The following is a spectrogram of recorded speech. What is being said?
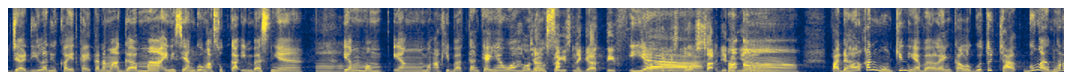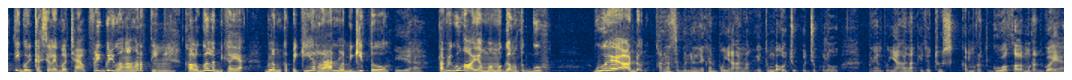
jadilah dikait-kaitan sama agama. Ini sih yang gue nggak suka imbasnya, Hmm. yang mem- yang mengakibatkan kayaknya wah lo dosa negatif Iya. dosa jadinya. Padahal kan mungkin ya Baleng kalau gue tuh child, gue nggak ngerti gue dikasih label child free, gue juga nggak ngerti. Hmm. Kalau gue lebih kayak belum kepikiran lebih gitu. iya Tapi gue nggak yang memegang teguh. Gue ada karena sebenarnya kan punya anak itu nggak ujuk-ujuk lo. Pengen punya anak itu tuh ke- menurut gua kalau menurut gua ya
